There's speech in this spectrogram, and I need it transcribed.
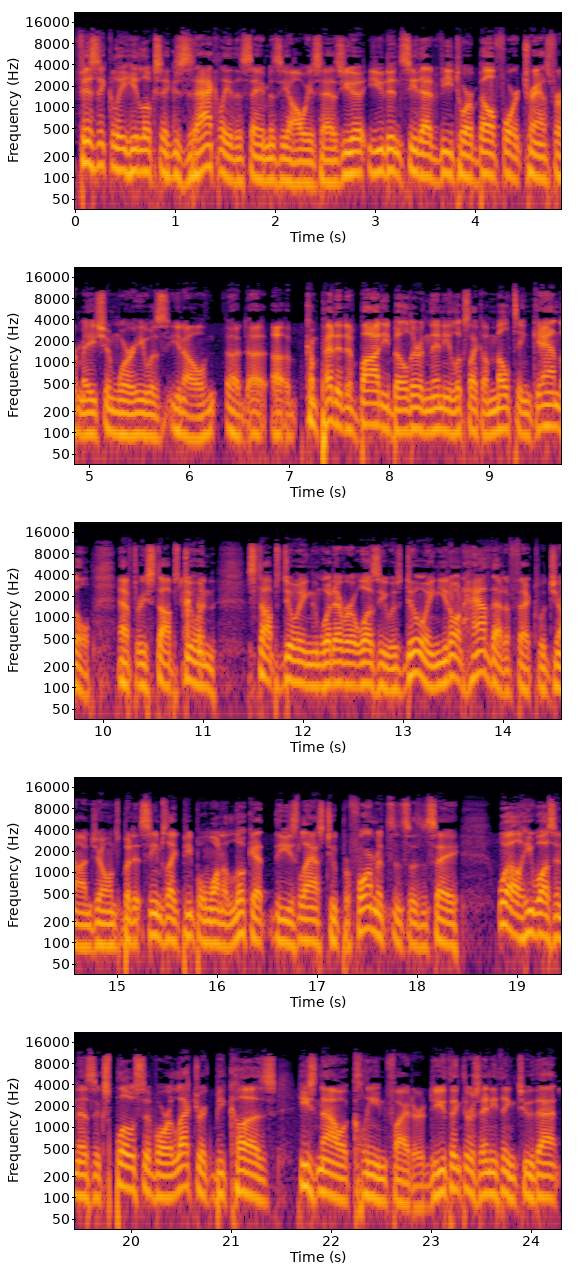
Physically he looks exactly the same as he always has. You you didn't see that Vitor Belfort transformation where he was you know a, a, a, competitive bodybuilder and then he looks like a melting candle after he stops doing stops doing whatever it was he was doing. You don't have that effect with Jon Jones, but it seems like people want to look at these last two performances and say, well, he wasn't as explosive or electric because he's now a clean fighter. Do you think there's anything to that?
